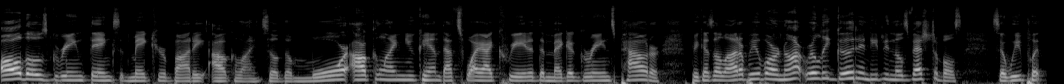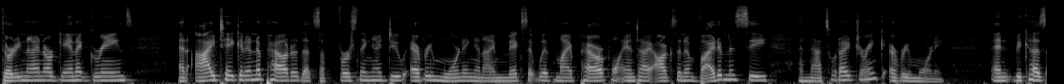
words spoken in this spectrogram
all those green things make your body alkaline. So the more alkaline you can, that's why I created the Mega Greens powder because a lot of people are not really good in eating those vegetables. So we put 39 organic greens and I take it in a powder. That's the first thing I do every morning and I mix it with my powerful antioxidant vitamin C and that's what I drink every morning. And because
